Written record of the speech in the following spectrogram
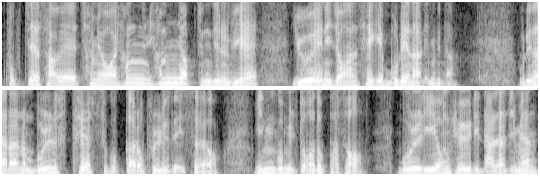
국제사회의 참여와 협- 협력 증진을 위해 유엔이 정한 세계 물의 날입니다. 우리나라는 물 스트레스 국가로 분류돼 있어요. 인구 밀도가 높아서 물 이용 효율이 낮아지면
